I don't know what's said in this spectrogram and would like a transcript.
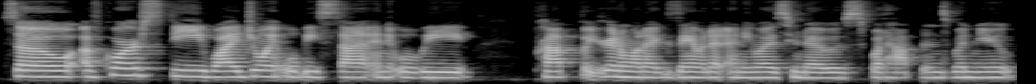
So of course the Y joint will be set and it will be prep, but you're going to want to examine it anyways. Who knows what happens when you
